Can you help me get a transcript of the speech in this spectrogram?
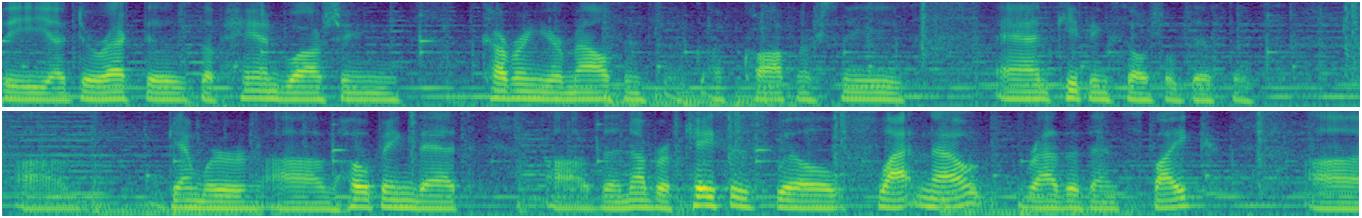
the uh, directives of hand washing, covering your mouth and of cough or sneeze, and keeping social distance. Um, again, we're um, hoping that uh, the number of cases will flatten out rather than spike, uh,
